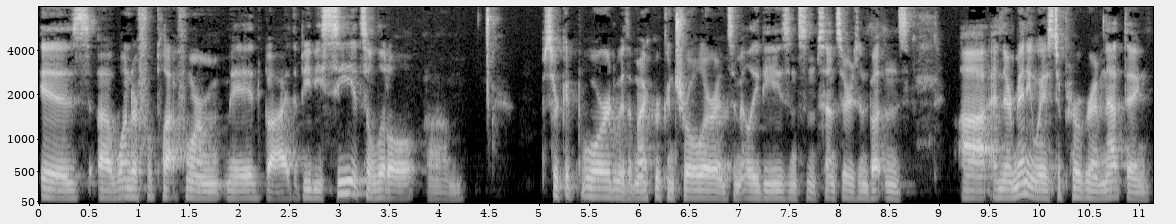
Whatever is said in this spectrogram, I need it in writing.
is a wonderful platform made by the BBC. It's a little um, circuit board with a microcontroller and some LEDs and some sensors and buttons. Uh, and there are many ways to program that thing.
